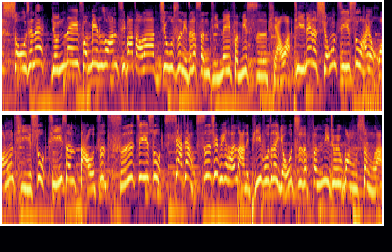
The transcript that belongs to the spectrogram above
首先呢，有内分泌乱七八糟啦，就是你这个身体内分泌失调啊，体内的雄激素还有黄体素提升，导致雌激素下降，失去平衡啊，你皮肤这个油脂的分泌就会旺盛啦。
